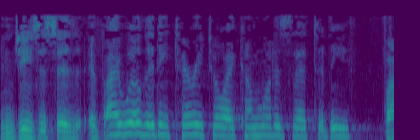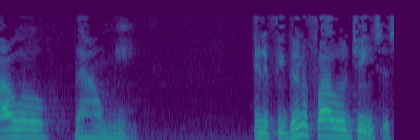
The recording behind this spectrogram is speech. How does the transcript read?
And Jesus says, If I will that he tarry till I come, what is that to thee? Follow thou me. And if you're going to follow Jesus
